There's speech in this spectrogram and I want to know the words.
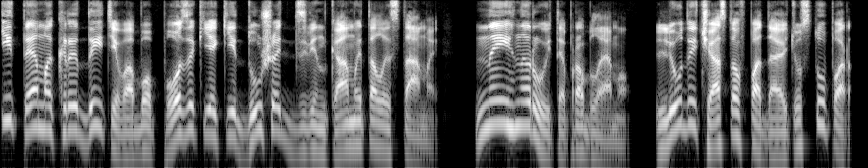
і тема кредитів або позик, які душать дзвінками та листами. Не ігноруйте проблему. Люди часто впадають у ступор,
